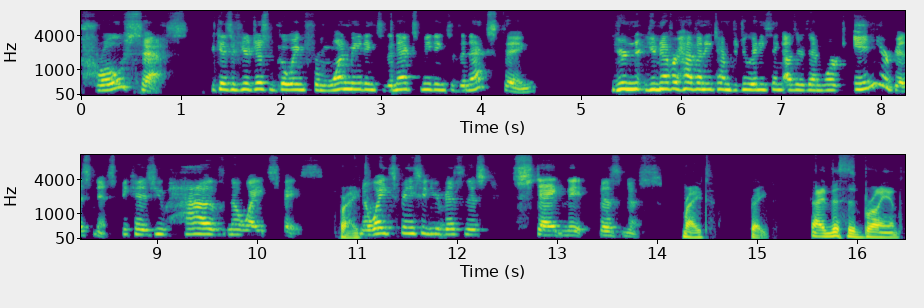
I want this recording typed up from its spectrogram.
process because if you're just going from one meeting to the next meeting to the next thing, you're n- you never have any time to do anything other than work in your business because you have no white space. Right. No white space in your business, stagnant business. Right. Right. Uh, this is brilliant.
